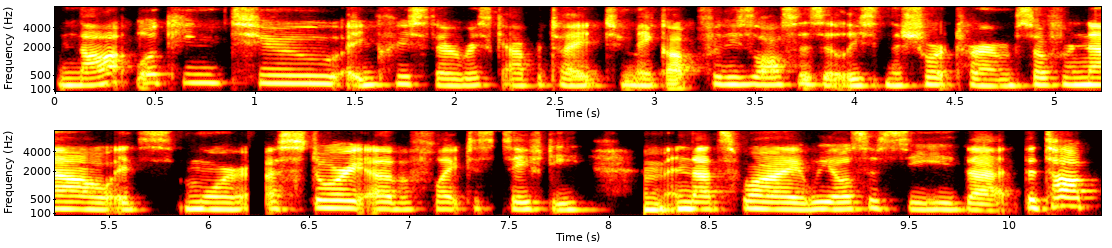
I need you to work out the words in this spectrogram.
not looking to increase their risk appetite to make up for these losses, at least in the short term. So for now, it's more a story of a flight to safety. Um, and that's why we also see that the top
